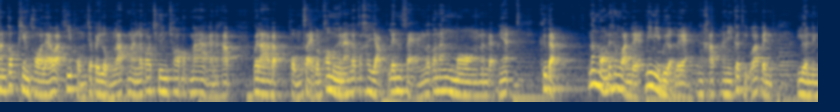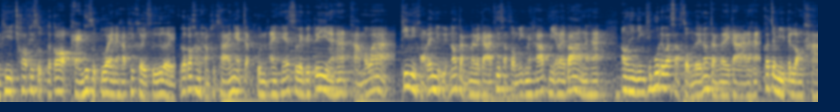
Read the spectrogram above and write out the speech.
มันก็เพียงพอแล้วอะที่ผมจะไปหลงรักมันแล้วก็ชื่นชอบมากๆนะครับ เวลาแบบผมใส่บนข้อมือนะแล้วก็ขยับเล่นแสงแล้วก็นั่งมองมันแบบเนี้ยคือแบบ นั่งมองได้ทั้งวันเลย ไม่มีเบื่อเลยนะครับอันนี้ก็ถือว่าเป็นเรือนหนึ่งที่ชอบที่สุดแล้วก็แพงที่สุดด้วยนะครับที่เคยซื้อเลย แล้วก็คำถามสุดท้ายเนี่ยจากคุณ i h a t Celebrity นะฮะถามมาว่าพี่มีของเล่นอย่างอื่นนอกจากนาฬิกาที่สะสมอีกไหมครับมีอะไรบ้างนะฮะเอาจริงๆที่พูดได้ว่าสะสมเลยนอกจากนาฬิกานะฮะก็จะมีเป็นรองเท้า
